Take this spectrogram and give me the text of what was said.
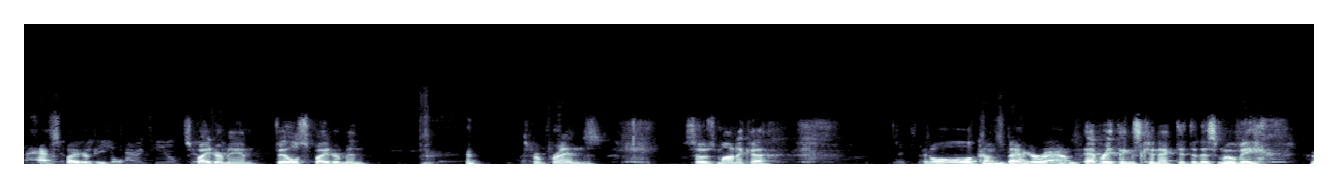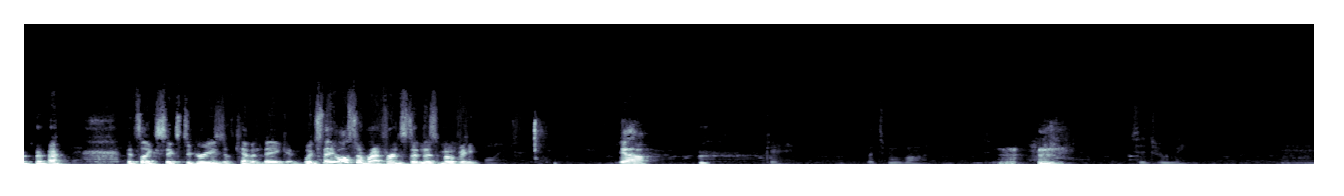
half spider people. Spider Man. Phil Spiderman. It's from Friends. So's Monica. It all comes back around. Everything's connected to this movie. It's like six degrees of Kevin Bacon, which they also referenced in this movie. Yeah. Okay, let's move on. To Sid's roommate. Mm-hmm.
